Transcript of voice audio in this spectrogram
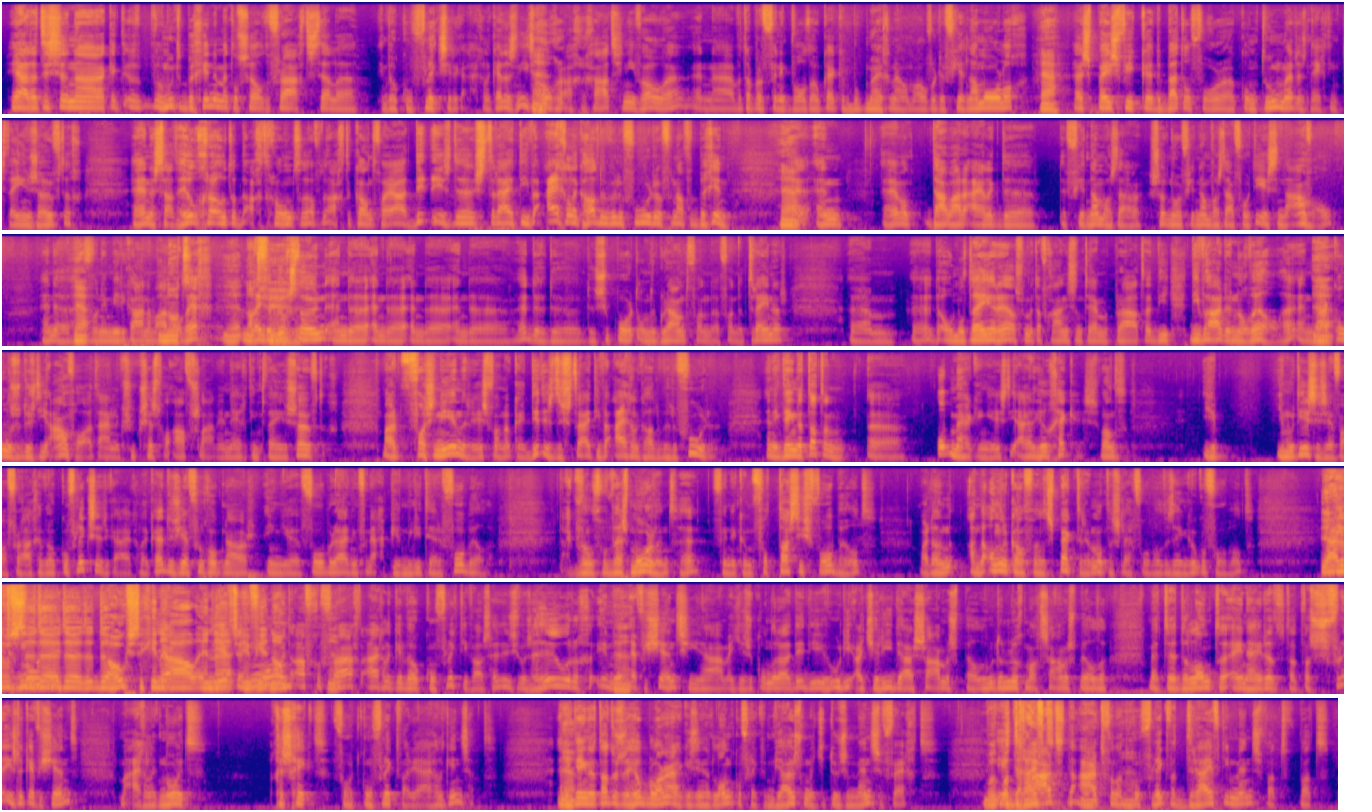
Ja, dat is een. eh, kijk, we moeten beginnen met onszelf de vraag te stellen: in welk conflict zit ik eigenlijk? Hè? Dat is een iets Ja. hoger aggregatieniveau. Hè? En eh, wat dat vind ik bijvoorbeeld ook kijk, een boek meegenomen over de Vietnamoorlog. Ja, Hè, specifiek de Battle for uh, Kontum, hè, dat is 1972. En er staat heel groot op de achtergrond, eh, op de achterkant van ja, dit is de strijd die we eigenlijk hadden willen voeren vanaf het begin. Ja, En, want daar waren eigenlijk de, de Vietnam was daar, Noord-Vietnam was daar voor het eerst in de aanval. En de, heel veel van de Amerikanen waren Not- al weg. Alleen de luchtsteun en de, en de, en de, en de, de, de, de support on the ground van de, van de trainer. Ehm, eh, de Omalteer, hè, als we met Afghanistan termen praten, die, die waren er nog wel. Hè? En Ja. daar konden ze dus die aanval uiteindelijk succesvol afslaan in 1972. Maar het fascinerende is van, oké, dit is de strijd die we eigenlijk hadden willen voeren. En ik denk dat dat een eh, opmerking is die eigenlijk heel gek is. Want je, je moet eerst eens even afvragen, welk conflict zit ik eigenlijk? Hè? Dus jij vroeg ook naar in je voorbereiding van, ja, heb je militaire voorbeelden? Nou, bijvoorbeeld van Westmoreland hè, vind ik een fantastisch voorbeeld. Maar dan aan de andere kant van het spectrum, want een slecht voorbeeld is denk ik ook een voorbeeld. Ja, dat was de, de, de, de, de hoogste generaal Ja, in, die eh, heeft zich in Vietnam. nooit afgevraagd eigenlijk in welk conflict hij was. Hè. Dus hij was heel erg in de Ja. efficiëntie. Nou, weet je, ze konden die, die, hoe die artillerie daar samenspeelde, hoe de luchtmacht samenspeelde met eh, de landeenheden. Dat, dat was vreselijk efficiënt. maar eigenlijk nooit geschikt voor het conflict waar hij eigenlijk in zat. En ik denk dat dat dus heel belangrijk is in het landconflict, juist omdat je tussen mensen vecht. Wat, wat de, drijft... aard, de aard van het Ja. conflict, wat drijft die mens? Wat, wat,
